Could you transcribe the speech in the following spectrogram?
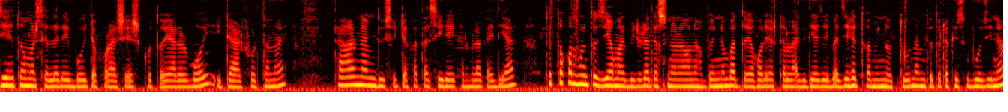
যেহেতু আমার ছেলের এই বইটা পড়া শেষ করতো আর ওর বই? এটা আর পড়তো নয়। তার কারণে আমি দুই সিটটা ফাতা ছিঁড়ে এখানে লাগাই দিয়ার তো তখন তো যে আমার ভিডিওটা দেখছেন অনেক ধন্যবাদ, দয়া করে একটা লাগ দিয়ে যাইবা। যেহেতু আমি নতুন, আমি ততটা কিছু বুঝি না।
